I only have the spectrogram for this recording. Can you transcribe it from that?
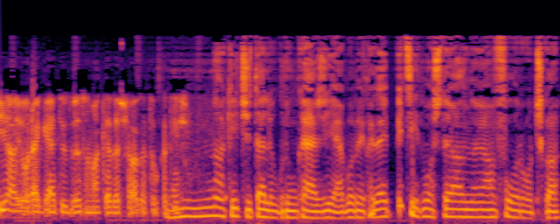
Szia, jó reggelt, üdvözlöm a kedves hallgatókat is. Na, kicsit elugrunk Ázsiába, még egy picit most olyan, olyan forrócska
